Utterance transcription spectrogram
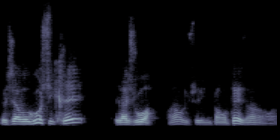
Le cerveau gauche, il crée la joie. Hein, c'est une parenthèse. Hein.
